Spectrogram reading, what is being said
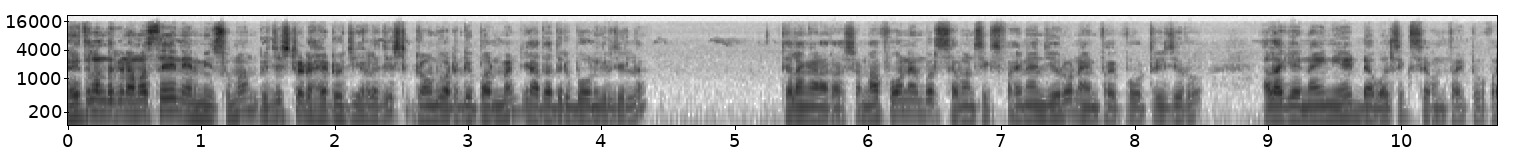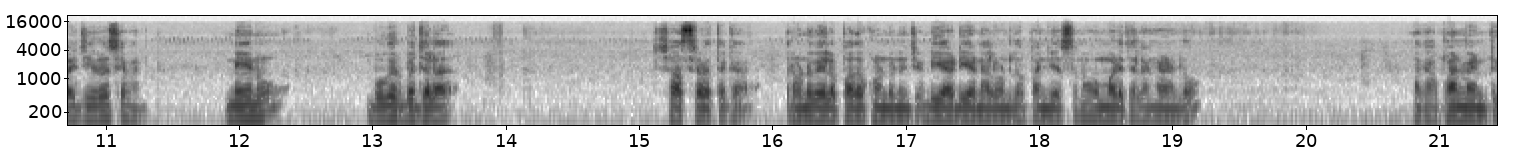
రైతులందరికీ నమస్తే. నేను మీ Suman registered hydrogeologist ground water department Yadadri Bhuvanagiri జిల్లా తెలంగాణ రాష్ట్రం. నా phone number seven six five nine zero nine five four three zero అలాగే nine eight double six seven five two five zero seven. నేను భూగర్భ జల శాస్త్రవేత్తగా రెండు వేల పదకొండు నుంచి డిఆర్డిఏ నల్గొండలో పనిచేస్తున్న ఉమ్మడి తెలంగాణలో నాకు అపాయింట్మెంట్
